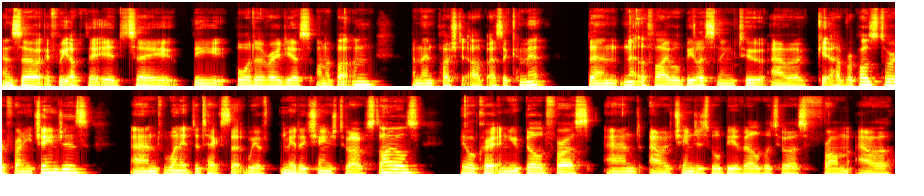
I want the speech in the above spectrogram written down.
And so if we updated, say, the border radius on a button and then pushed it up as a commit, then Netlify will be listening to our GitHub repository for any changes. And when it detects that we have made a change to our styles, it will create a new build for us and our changes will be available to us from our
